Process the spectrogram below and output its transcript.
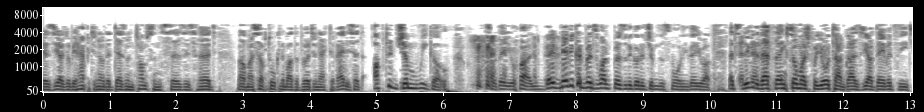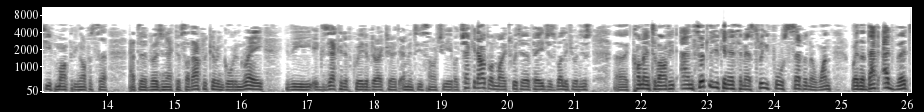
uh, Ziad, you'll be happy to know that Desmond Thompson says he's heard, well, myself talking about the Virgin Active ad. He said, up to gym we go. so there you are. Maybe, maybe convince one person to go to gym this morning. There you are. Let's leave it at that. Thanks so much for your time, guys. Ziad Davids, the Chief Marketing Officer at uh, Virgin Active South Africa, and Gordon Ray, the Executive Creative Director at M&C Saatchi But Check it out on my Twitter page as well if you want to just uh, comment about it. And certainly you can SMS 34701 whether that advert,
